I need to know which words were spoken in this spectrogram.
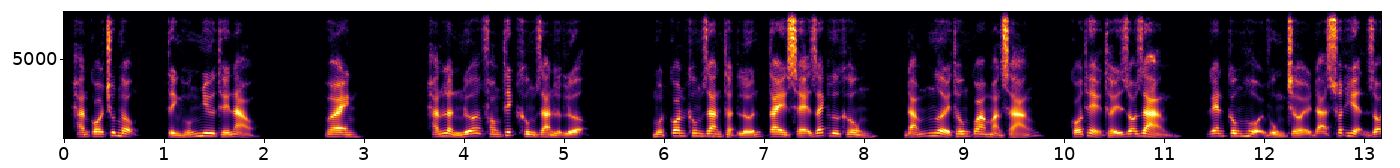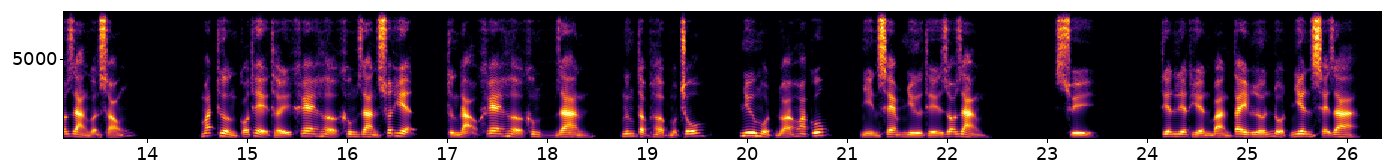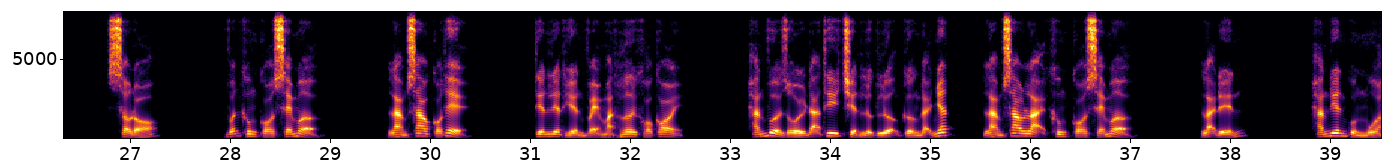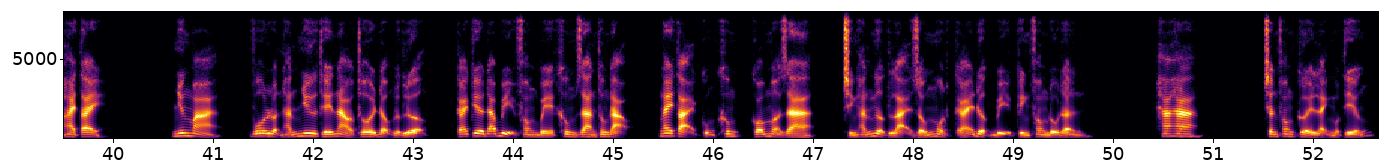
Hắn có chút ngộng, tình huống như thế nào? Và anh, hắn lần nữa phong thích không gian lực lượng. Một con không gian thật lớn tay xé rách hư không, đám người thông qua màn sáng, có thể thấy rõ ràng, ghen công hội vùng trời đã xuất hiện rõ ràng gọn sóng. Mắt thường có thể thấy khe hở không gian xuất hiện, từng đạo khe hở không gian, ngưng tập hợp một chỗ, như một đóa hoa cúc, nhìn xem như thế rõ ràng. Suy. Tiên liệt hiền bàn tay lớn đột nhiên xé ra. Sau đó, vẫn không có xé mở. Làm sao có thể? Tiên liệt hiền vẻ mặt hơi khó coi. Hắn vừa rồi đã thi triển lực lượng cường đại nhất, làm sao lại không có xé mở? Lại đến. Hắn điên cuồng múa hai tay. Nhưng mà, vô luận hắn như thế nào thôi động lực lượng, cái kia đã bị phong bế không gian thông đạo, ngay tại cũng không có mở ra, chính hắn ngược lại giống một cái được bị kinh phong đồ đẩn. Ha ha. Trần Phong cười lạnh một tiếng.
